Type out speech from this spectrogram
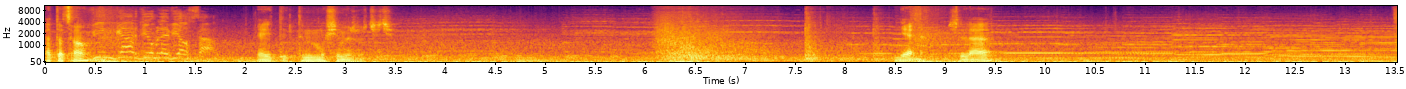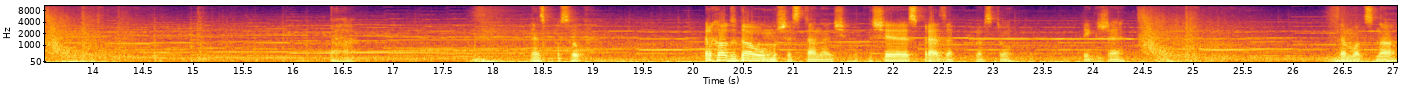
A to co? Wingardium Leviosa! Ej, ty, tym musimy rzucić. Nie, źle. Aha. W ten sposób. Trochę od dołu muszę stanąć, bo to się sprawdza po prostu w tej grze. Za mocno.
